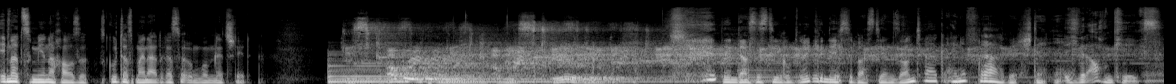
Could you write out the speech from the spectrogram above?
Immer zu mir nach Hause. Ist gut, dass meine Adresse irgendwo im Netz steht. Denn das ist die Rubrik, in der ich Sebastian Sonntag eine Frage stelle. Ich will auch einen Keks.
